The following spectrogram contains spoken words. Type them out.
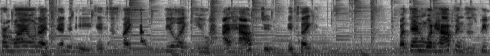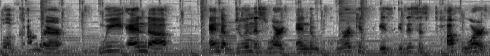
from my own identity, it's just like I feel like you I have to. It's like but then what happens is people of color, we end up end up doing this work and the work is, is this is tough work.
